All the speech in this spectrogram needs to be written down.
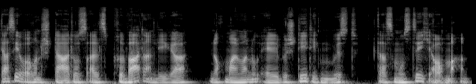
dass ihr euren Status als Privatanleger nochmal manuell bestätigen müsst. Das musste ich auch machen.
